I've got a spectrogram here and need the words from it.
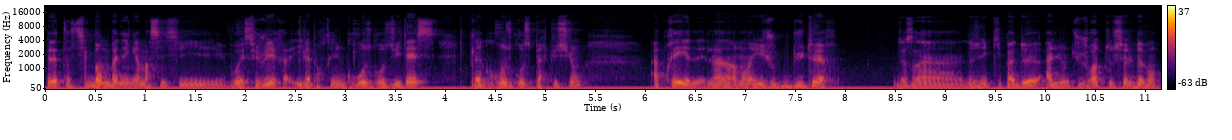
peut-être un style Bambanyang à Marseille, si vous voyez ce que je veux dire. Il apporterait une grosse, grosse vitesse, de la grosse, grosse percussion. Après, là, normalement, il joue buteur dans, un, dans une équipe à deux. À Lyon, tu joueras tout seul devant.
